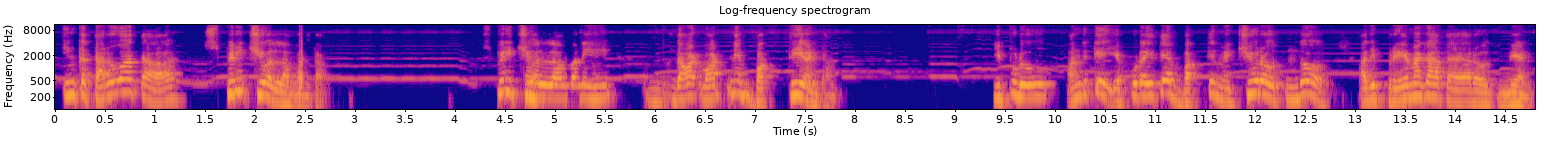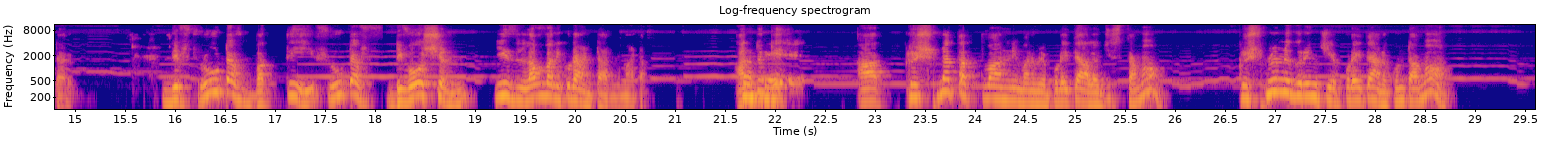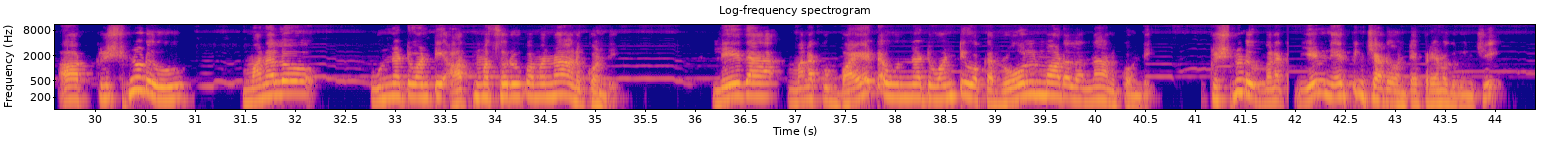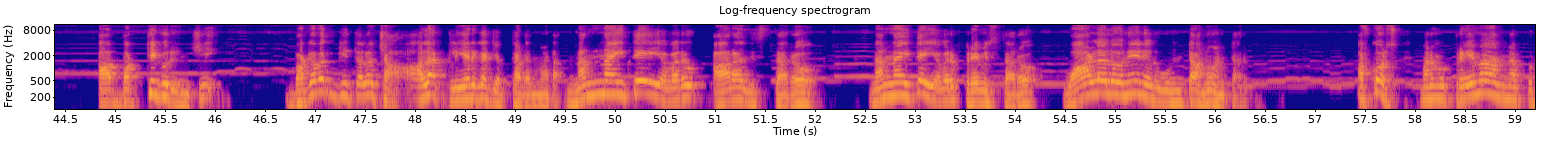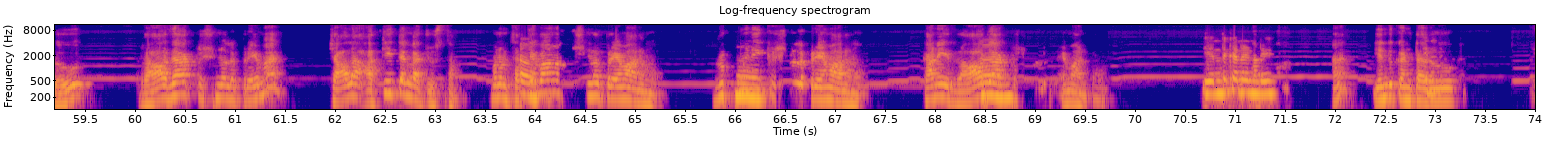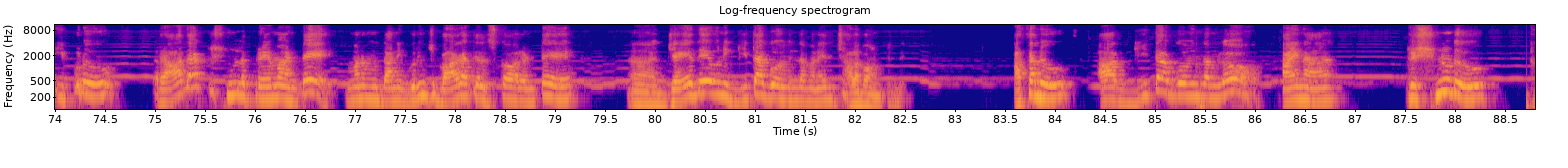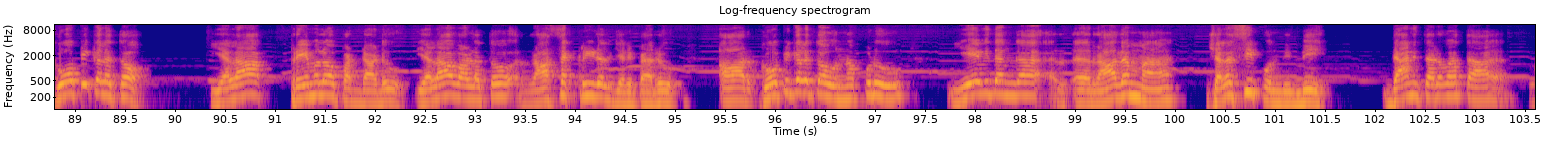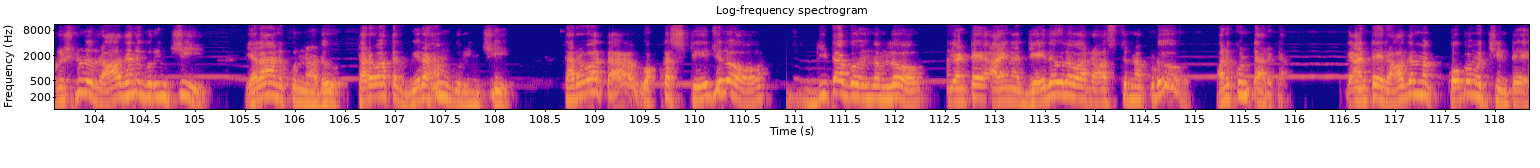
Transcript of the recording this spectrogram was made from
ఇంకా తరువాత స్పిరిచువల్ లవ్ అంటాం. స్పిరిచువల్ లవ్ అని వాటినే భక్తి అంటాం. ఇప్పుడు అందుకే ఎప్పుడైతే భక్తి మెచ్యూర్ అవుతుందో అది ప్రేమగా తయారవుతుంది అంటారు. The fruit of bhakti fruit of devotion is love అని కూడా అంటారు అనమాట అందుకే ఆ కృష్ణతత్వాన్ని మనం ఎప్పుడైతే ఆలోచిస్తామో కృష్ణుని గురించి ఎప్పుడైతే అనుకుంటామో ఆ కృష్ణుడు మనలో ఉన్నటువంటి ఆత్మస్వరూపమన్నా అనుకోండి లేదా మనకు బయట ఉన్నటువంటి ఒక రోల్ మోడల్ అన్నా అనుకోండి కృష్ణుడు మనకు ఏం నేర్పించాడు అంటే ప్రేమ గురించి ఆ భక్తి గురించి భగవద్గీతలో చాలా క్లియర్గా చెప్తాడనమాట. నన్నైతే ఎవరు ఆరాధిస్తారో నన్నైతే ఎవరు ప్రేమిస్తారో వాళ్ళలోనే నేను ఉంటాను అంటారు. అఫ్ కోర్స్ మనము ప్రేమ అన్నప్పుడు రాధాకృష్ణుల ప్రేమ చాలా అతీతంగా చూస్తాం. మనం సత్యభామ కృష్ణుల ప్రేమ అనము రుక్మిణి కృష్ణుల ప్రేమ అనము కానీ రాధా కృష్ణుల ప్రేమ అంటాం. ఎందుకనండి? ఎందుకంటారు? ఇప్పుడు రాధాకృష్ణుల ప్రేమ అంటే మనం దాని గురించి బాగా తెలుసుకోవాలంటే జయదేవుని గీతా గోవిందం అనేది చాలా బాగుంటుంది. అసలు ఆ గీతా గోవిందంలో ఆయన కృష్ణుడు గోపికలతో ఎలా ప్రేమలో పడ్డాడు ఎలా వాళ్ళతో రాసక్రీడలు జరిపారు ఆ గోపికలతో ఉన్నప్పుడు ఏ విధంగా రాధమ్మ జలసి పొందింది దాని తర్వాత కృష్ణుడు రాధను గురించి ఎలా అనుకున్నాడు తర్వాత విరహం గురించి తర్వాత ఒక్క స్టేజ్లో గీతా గోవిందంలో అంటే ఆయన జయదేవుల వారు రాస్తున్నప్పుడు అనుకుంటారట. అంటే రాధమ్మ కోపం వచ్చింటే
